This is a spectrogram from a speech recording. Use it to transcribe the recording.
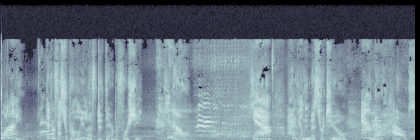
Wine. The professor probably left it there before she. You know. Yeah, I really miss her too. And our house.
